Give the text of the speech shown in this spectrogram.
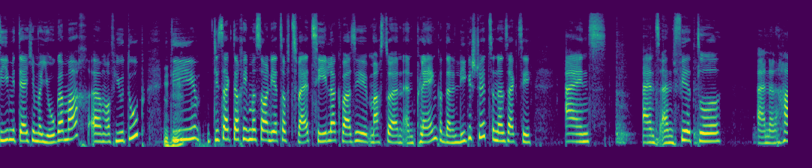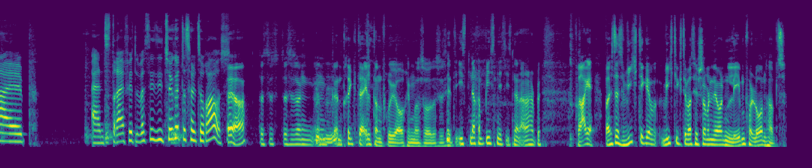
die, mit der ich immer Yoga mache ähm, auf YouTube, die, die sagt auch immer so, und jetzt auf zwei Zähler quasi machst du ein, ein Plank und einen Liegestütz und dann sagt sie eins, eins, ein Viertel, eineinhalb, eins, drei Viertel. Weißt du, sie zögert das halt so raus. Ja, das ist, das ist ein, ein, ein Trick der Eltern früher auch immer so. Das ist jetzt ist noch ein bisschen, jetzt ist noch eineinhalb. Frage, was ist das Wichtige, Wichtigste, was ihr schon mal in eurem Leben verloren habt?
